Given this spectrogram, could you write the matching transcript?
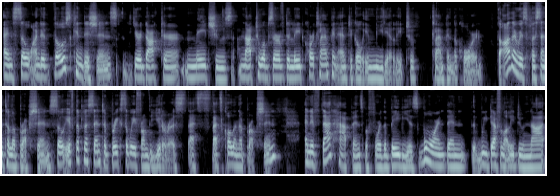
And so, under those conditions, your doctor may choose not to observe delayed cord clamping and to go immediately to clamping the cord. The other is placental abruption. So if the placenta breaks away from the uterus, that's that's called an abruption. And if that happens before the baby is born, then we definitely do not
